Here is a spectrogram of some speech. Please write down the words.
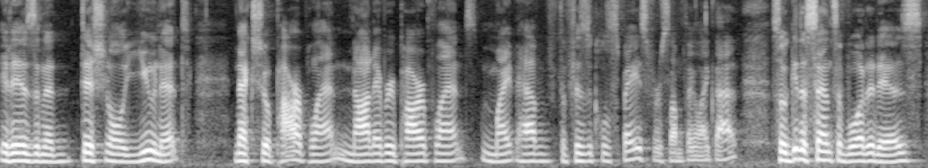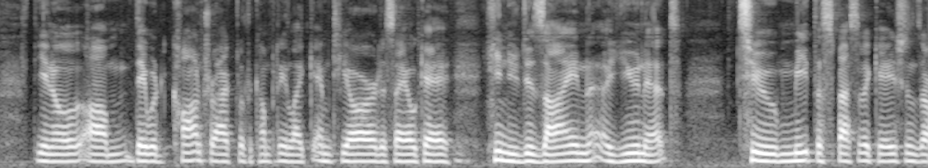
it is an additional unit next to a power plant. Not every power plant might have the physical space for something like that. So get a sense of what it is. You know, um, they would contract with a company like MTR to say, okay, can you design a unit to meet the specifications of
